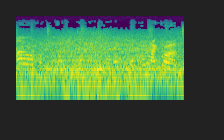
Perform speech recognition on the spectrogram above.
Oh. Oh my god.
